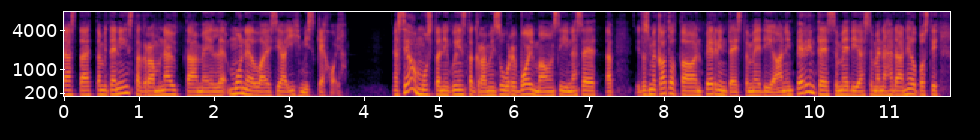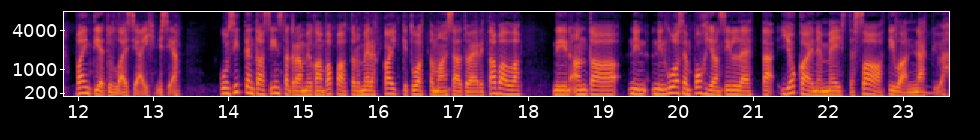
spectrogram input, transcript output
tästä, että miten Instagram näyttää meille monenlaisia ihmiskehoja. Ja se on musta niin kuin Instagramin suuri voima on siinä se, että jos me katsotaan perinteistä mediaa, niin perinteisessä mediassa me nähdään helposti vain tietynlaisia ihmisiä. Kun sitten taas Instagram, joka on vapauttanut meidät kaikki tuottamaan sisältöä eri tavalla, niin, antaa, niin, niin luo sen pohjan sille, että jokainen meistä saa tilan näkyä.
